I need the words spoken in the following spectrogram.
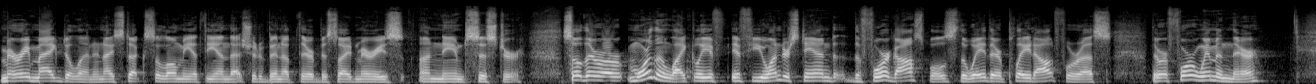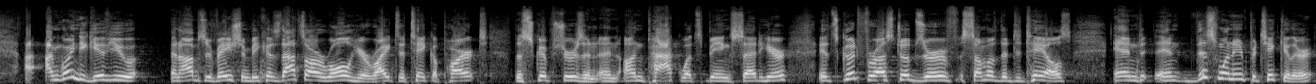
Mary Magdalene, and I stuck Salome at the end. That should have been up there beside Mary's unnamed sister. So there are more than likely, if, if you understand the four Gospels, the way they're played out for us, there are four women there. I'm going to give you an observation because that's our role here, right? To take apart the scriptures and, and, unpack what's being said here. It's good for us to observe some of the details. And, and this one in particular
